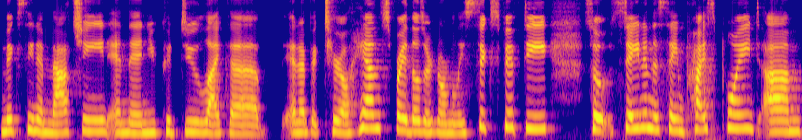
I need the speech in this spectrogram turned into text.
mixing and matching. And then you could do like a an antibacterial hand spray. Those are normally 650 so staying in the same price point um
